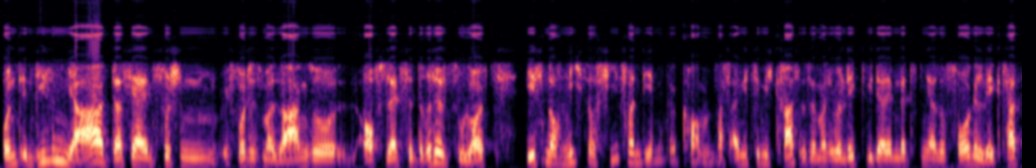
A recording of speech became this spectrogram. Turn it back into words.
und in diesem Jahr, das ja inzwischen, ich wollte jetzt mal sagen, so aufs letzte Drittel zuläuft, ist noch nicht so viel von dem gekommen, was eigentlich ziemlich krass ist, wenn man überlegt, wie der im letzten Jahr so vorgelegt hat.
